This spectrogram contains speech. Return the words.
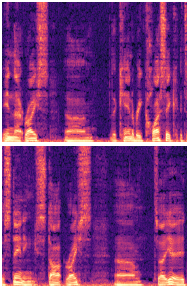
in that race. Um, the Canterbury Classic, it's a standing start race. Um, so yeah, it,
